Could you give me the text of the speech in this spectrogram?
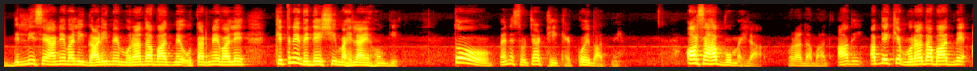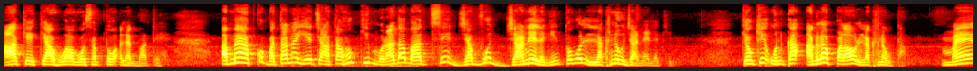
दिल्ली से आने वाली गाड़ी में, मुरादाबाद में उतरने वाले कितने विदेशी महिलाएँ होंगी। तो मैंने सोचा, ठीक है, कोई बात नहीं। और साहब, वो महिला मुरादाबाद आ गई। अब देखिए, मुरादाबाद में आके क्या हुआ, वो सब तो अलग बातें हैं। अब मैं आपको बताना ये चाहता हूँ कि मुरादाबाद से जब वो जाने लगी तो वो लखनऊ जाने लगी, क्योंकि उनका अगला पड़ाव लखनऊ था। मैं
